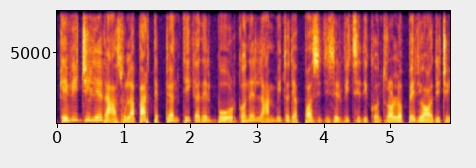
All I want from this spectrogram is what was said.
che vigilerà sulla parte più antica del borgo nell'ambito di appositi servizi di controllo periodici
